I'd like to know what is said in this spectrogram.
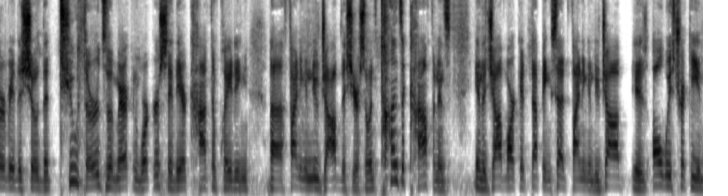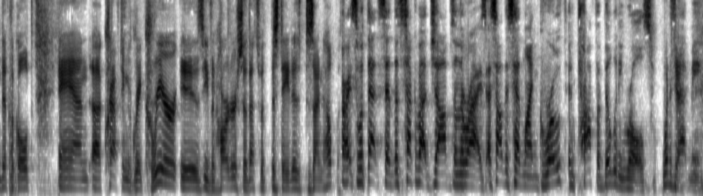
survey that showed that two thirds of American workers say they are contemplating uh, finding a new job this year. So, in tons of confidence in the job market. That being said, finding a new job is always tricky and difficult, and uh, crafting a great career is even harder. So, that's what this data is designed to help with. All right, so with that said, let's talk about jobs on the rise. I saw this headline growth and profitability roles. What does that mean?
